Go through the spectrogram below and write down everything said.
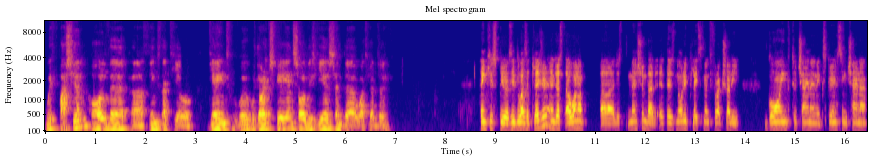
with passion all the things that you gained with your experience all these years and what you are doing. Thank you, Spiros. It was a pleasure. And just I want to uh, just mention that there's no replacement for actually going to China and experiencing China.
